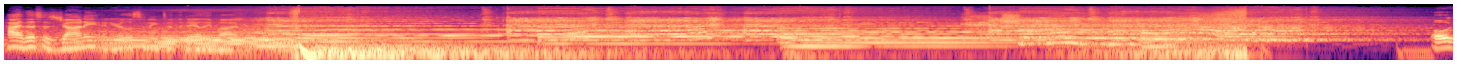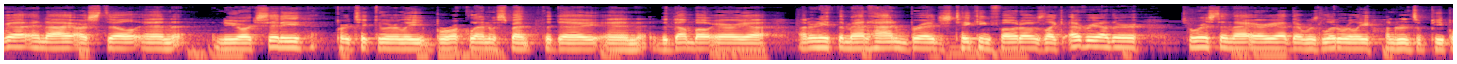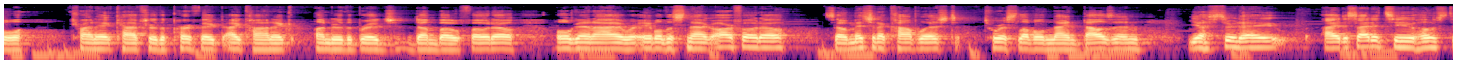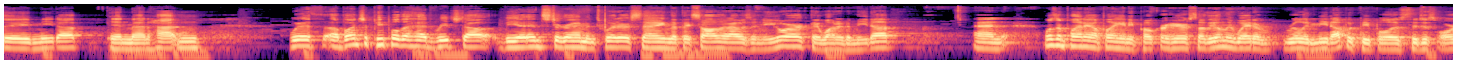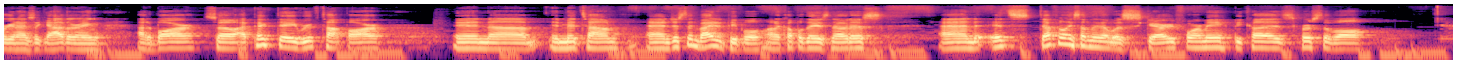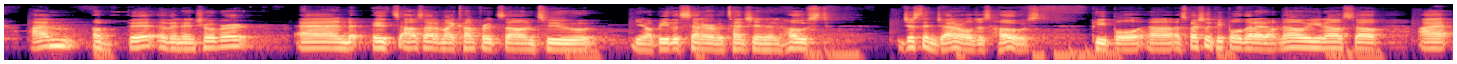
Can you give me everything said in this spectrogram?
Hi, this is Johnny, and you're listening to The Daily Vibe. Olga and I are still in New York City, particularly Brooklyn. We spent the day in the Dumbo area underneath the Manhattan Bridge taking photos like every other tourist in that area. There was literally hundreds of people trying to capture the perfect, iconic under the bridge Dumbo photo. Olga and I were able to snag our photo. So, mission accomplished, tourist level 9000. Yesterday, I decided to host a meetup in Manhattan with a bunch of people that had reached out via Instagram and Twitter saying that they saw that I was in New York, they wanted to meet up, and wasn't planning on playing any poker here. So the only way to really meet up with people is to just organize a gathering at a bar. So I picked a rooftop bar in uh, in Midtown and just invited people on a couple days' notice. And it's definitely something that was scary for me because, first of all, I'm a bit of an introvert and it's outside of my comfort zone to you know be the center of attention and host just in general just host people uh, especially people that i don't know you know so i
